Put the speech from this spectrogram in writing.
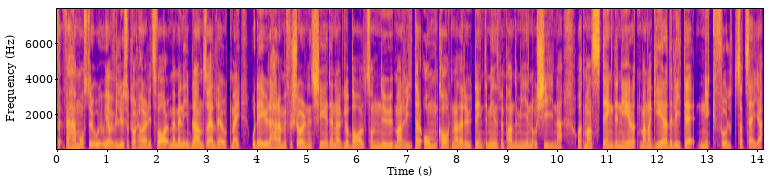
För, för här måste du, och jag vill ju såklart höra ditt svar, men, men ibland så eldar jag upp mig. Och det är ju det här med försörjningskedjorna globalt som nu man ritar om kartorna där ute, inte minst med pandemin och Kina och att man stängde ner och att man agerade lite nyckfullt så att säga.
